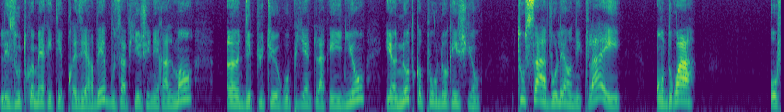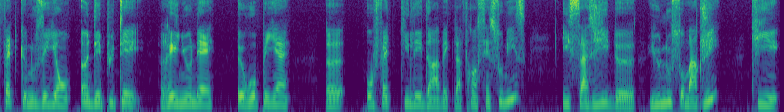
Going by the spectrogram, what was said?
les outre-mer étaient préservés. Vous aviez généralement un député européen de la Réunion et un autre pour nos régions. Tout ça a volé en éclats et on doit au fait que nous ayons un député réunionnais européen euh, au fait qu'il est dans, avec la France insoumise. Il s'agit de Younous Omarji, qui est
